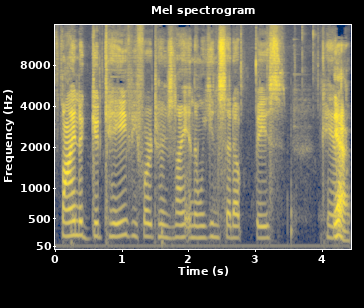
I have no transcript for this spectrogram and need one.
find a good cave before it turns night, and then we can set up base camp. Yeah.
